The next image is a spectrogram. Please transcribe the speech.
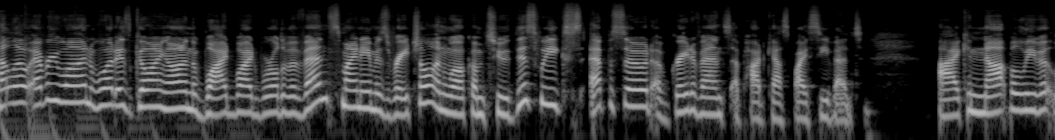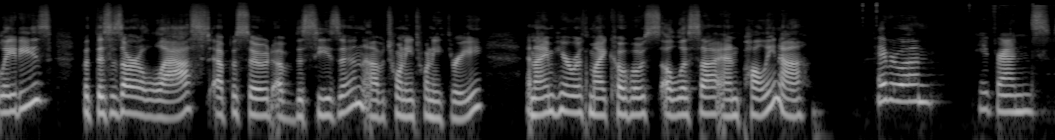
Hello, everyone. What is going on in the wide, wide world of events? My name is Rachel, and welcome to this week's episode of Great Events, a podcast by Cvent. I cannot believe it, ladies, but this is our last episode of the season of 2023. And I'm here with my co hosts, Alyssa and Paulina. Hey, everyone. Hey, friends.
